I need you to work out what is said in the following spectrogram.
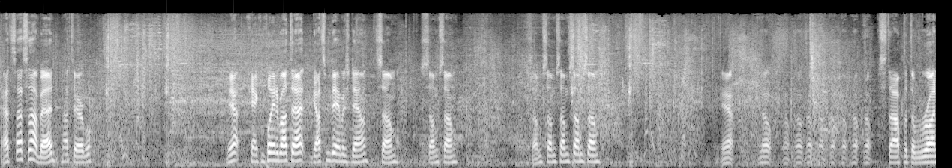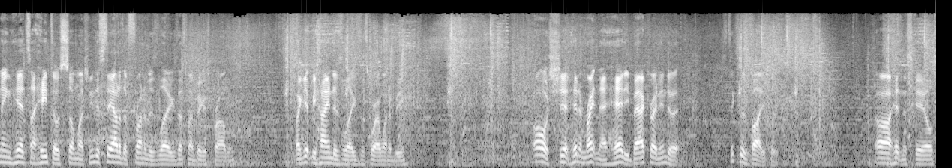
That's that's not bad. Not terrible. Yeah, can't complain about that. Got some damage down. Some. Some, some. Some, some, some, some, some. Yeah. Nope. Nope, nope, nope, nope, nope, nope, nope. Stop with the running hits. I hate those so much. I need to stay out of the front of his legs. That's my biggest problem. If I get behind his legs, that's where I want to be. Oh, shit. Hit him right in the head. He backed right into it. Stick to his body, please. Oh, hitting the scales.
